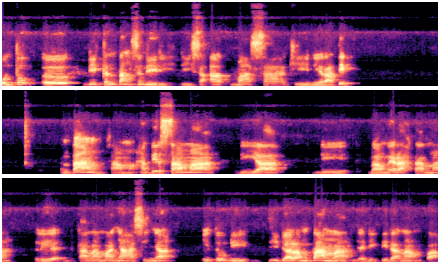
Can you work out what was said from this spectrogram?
Untuk uh, di kentang sendiri di saat masa generatif, kentang sama hampir sama dia di bawang merah karena tanamannya hasilnya itu di di dalam tanah jadi tidak nampak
